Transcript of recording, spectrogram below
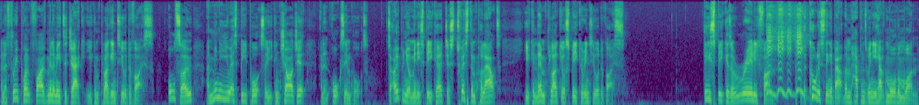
and a 3.5mm jack you can plug into your device. Also, a mini USB port so you can charge it, and an aux import. To open your mini speaker, just twist and pull out. You can then plug your speaker into your device. These speakers are really fun, but the coolest thing about them happens when you have more than one,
